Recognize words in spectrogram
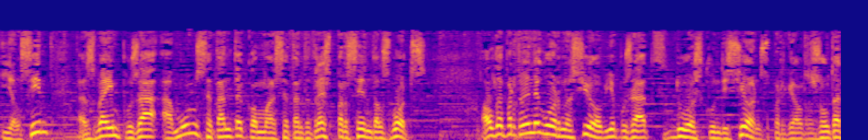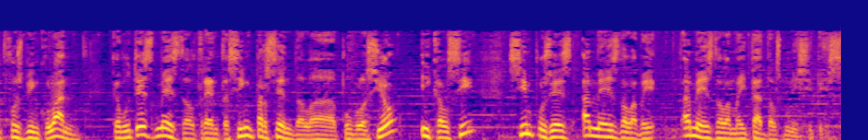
I el CIM es va imposar amb un 70,73% dels vots. El Departament de Governació havia posat dues condicions perquè el resultat fos vinculant que votés més del 35% de la població i que el sí s'imposés a, més de la, a més de la meitat dels municipis.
